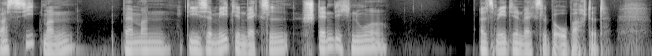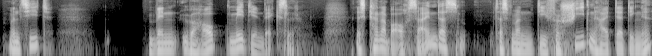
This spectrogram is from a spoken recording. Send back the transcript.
was sieht man, wenn man diese Medienwechsel ständig nur als Medienwechsel beobachtet? Man sieht, wenn überhaupt, Medienwechsel. Es kann aber auch sein, dass, dass man die Verschiedenheit der Dinge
